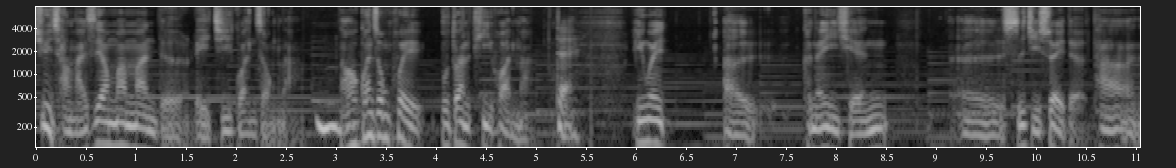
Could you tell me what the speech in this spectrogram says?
剧场还是要慢慢的累积观众啦，然后观众会不断的替换嘛。对，因为呃，可能以前呃十几岁的他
